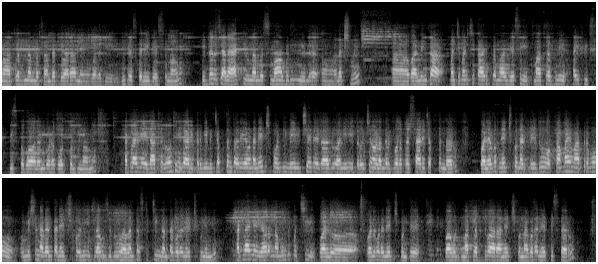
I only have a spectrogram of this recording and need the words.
మా క్లబ్ మెంబర్స్ అందరి ద్వారా మేము వాళ్ళకి విషెస్ తెలియజేస్తున్నాము. ఇద్దరు చాలా యాక్టివ్ మెంబర్స్ మాధురి లక్ష్మి. వాళ్ళు ఇంకా మంచి మంచి కార్యక్రమాలు చేసి మా క్లబ్ని హై ఫిక్స్ తీసుకుపోవాలని కూడా కోరుకుంటున్నాము. అట్లాగే డాక్టర్ రోహిణి గారు ఇక్కడ వీళ్ళు చెప్తుంటారు ఏమైనా నేర్చుకోండి మేము ఇచ్చేదే కాదు అని ఇక్కడ వచ్చిన వాళ్ళందరికీ కూడా ప్రతిసారి చెప్తున్నారు వాళ్ళు ఎవరు నేర్చుకున్నట్లేదు. ఒక అమ్మాయి మాత్రము మిషన్ అవంతా నేర్చుకొని గ్లౌజులు అవంతా స్టిచ్చింగ్ అంతా కూడా నేర్చుకునింది. అట్లాగే ఎవరన్నా ముందుకు వచ్చి వాళ్ళు వాళ్ళు కూడా నేర్చుకుంటే బాగుంటుంది. మా క్లబ్ ద్వారా నేర్చుకున్నా కూడా నేర్పిస్తారు.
